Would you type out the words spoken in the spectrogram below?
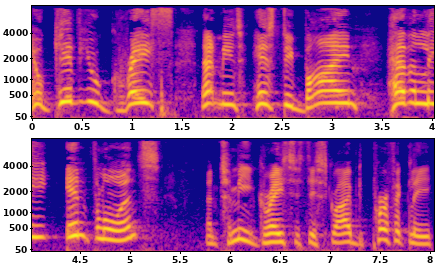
He'll give you grace. That means His divine heavenly influence. And to me, grace is described perfectly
